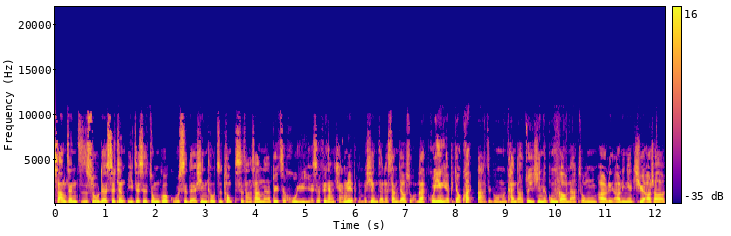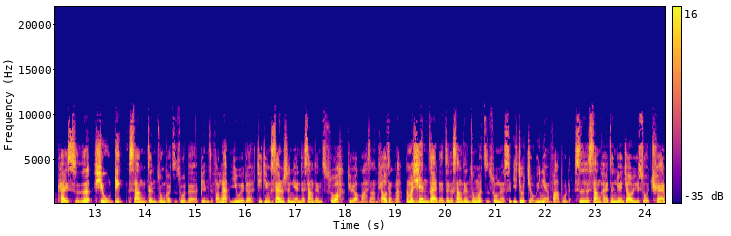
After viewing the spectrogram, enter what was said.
上证指数的失真一直是中国股市的心头之痛，市场上呢对此呼吁也是非常强烈的。那么现在的上交所呢回应也比较快啊，这个我们看到最新的公告呢，从二零二零年七月二十号开始修订上证综合指数的编制方案，意味着接近三十年的上证指数啊就要马上调整了。那么现在的这个上证综合指数呢，是一九九一年发布的，是上海证券交易所全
